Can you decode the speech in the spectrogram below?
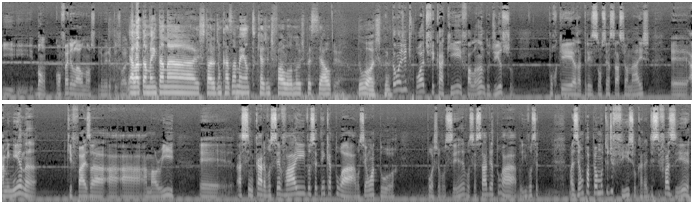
E, e, bom, confere lá o nosso primeiro episódio. Ela também tá na história de um casamento que a gente falou no especial é. do Oscar. Então a gente pode ficar aqui falando disso, porque as atrizes são sensacionais. É, a menina que faz a, a, a Marie, é, assim, cara, você vai e você tem que atuar, você é um ator poxa, você, você sabe atuar e você, mas é um papel muito difícil, cara, de se fazer.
